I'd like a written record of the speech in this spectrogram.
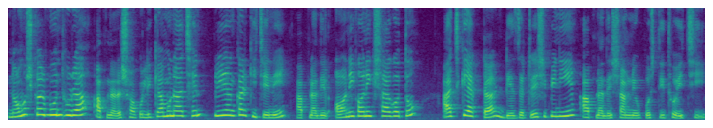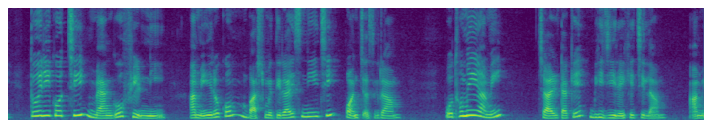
নমস্কার বন্ধুরা, আপনারা সকলে কেমন আছেন? প্রিয়াঙ্কার কিচেনে আপনাদের অনেক অনেক স্বাগত। আজকে একটা ডেজার্ট রেসিপি নিয়ে আপনাদের সামনে উপস্থিত হয়েছি। তৈরি করছি ম্যাঙ্গো ফিরনি আমি এরকম বাসমতি রাইস নিয়েছি পঞ্চাশ গ্রাম। প্রথমেই আমি চালটাকে ভিজিয়ে রেখেছিলাম। আমি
